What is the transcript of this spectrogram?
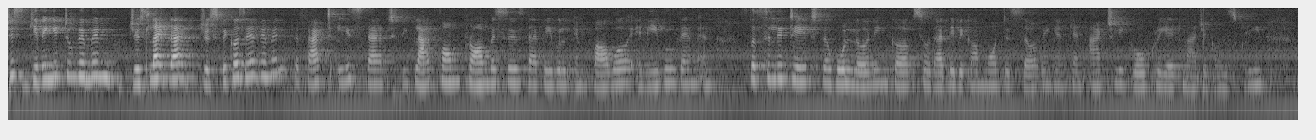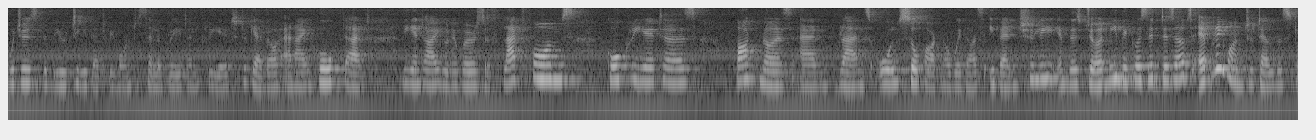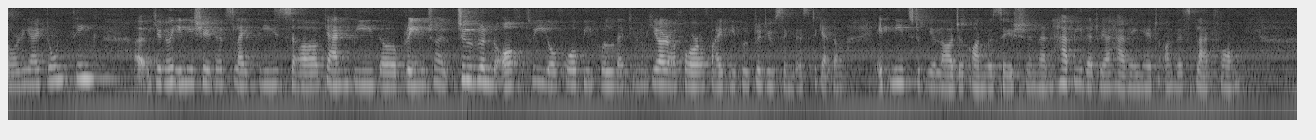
just giving it to women just like that, just because they're women. The fact is that the platform promises that they will empower, enable them and facilitate the whole learning curve so that they become more deserving and can actually go create magic on screen, which is the beauty that we want to celebrate and create together. And I hope that the entire universe of platforms, co-creators, partners and brands also partner with us eventually in this journey because it deserves everyone to tell the story. I don't think uh, you know initiatives like these uh, can be the brainchild children of three or four people that you know here are four or five people producing this together. It needs to be a larger conversation and happy that we are having it on this platform.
